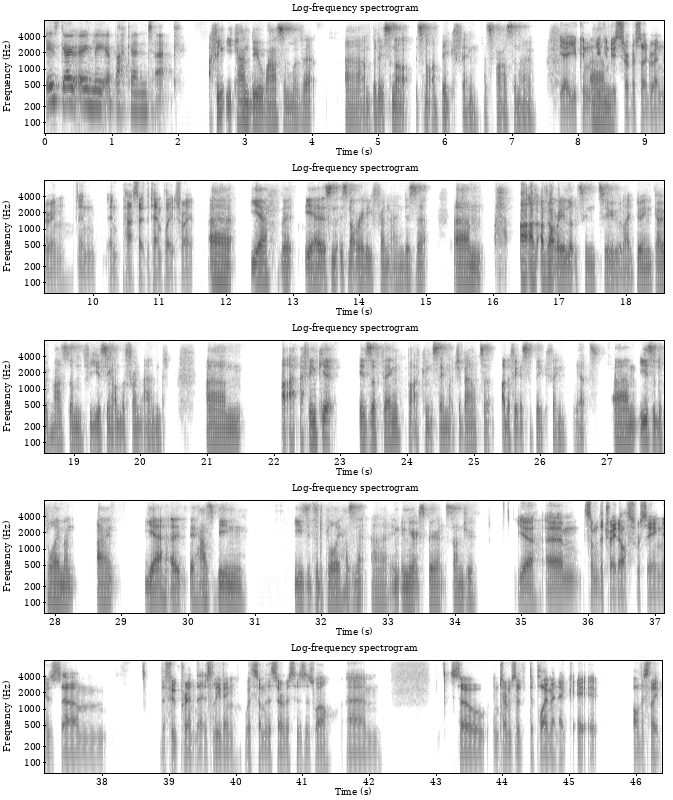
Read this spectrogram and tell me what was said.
Is Go only a backend tech? I think you can do WASM with it um, but it's not it's not a big thing as far as I know. Yeah, you can you can um, do server side rendering and and pass out the templates, right? Uh, yeah, but yeah, it's it's not really front end, is it? Um, I've I've not really looked into like doing Go WASM for using on the front end. Um, I, I think it is a thing, but I couldn't say much about it. I don't think it's a big thing yet. Um, user deployment, I yeah, it, it, has been easy to deploy, hasn't it? Uh, in, in your experience, Andrew? Yeah, um, some of the trade offs we're seeing is um, the footprint that it's leaving with some of the services as well. Um, so, in terms of deployment, it, it, obviously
